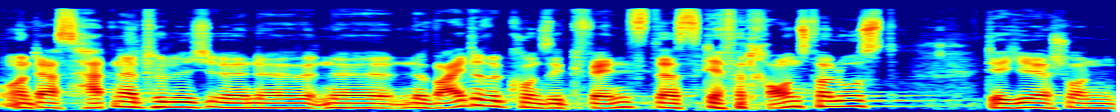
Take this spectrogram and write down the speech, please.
Und das hat natürlich eine, eine, eine weitere Konsequenz, dass der Vertrauensverlust, der hier schon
